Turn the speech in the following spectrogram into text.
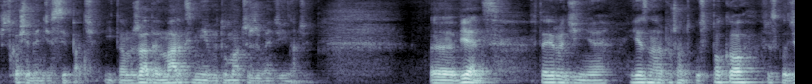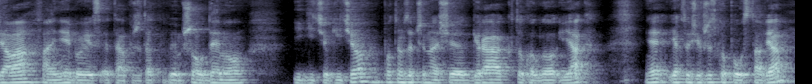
wszystko się będzie sypać. I tam żaden Marks mi nie wytłumaczy, że będzie inaczej. Y, Więc w tej rodzinie jest na początku spoko, wszystko działa, fajnie, bo jest etap, że tak powiem, show demo i gicio gicio. Potem zaczyna się gra kto kogo jak, nie? jak to się wszystko poustawia.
